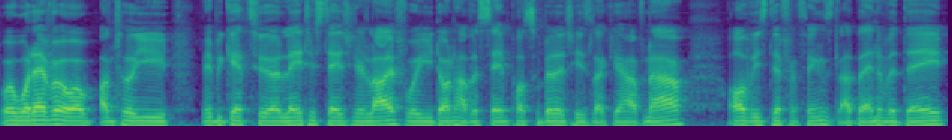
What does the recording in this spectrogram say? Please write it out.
or whatever or until you maybe get to a later stage in your life where you don't have the same possibilities like you have now all these different things at the end of the day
